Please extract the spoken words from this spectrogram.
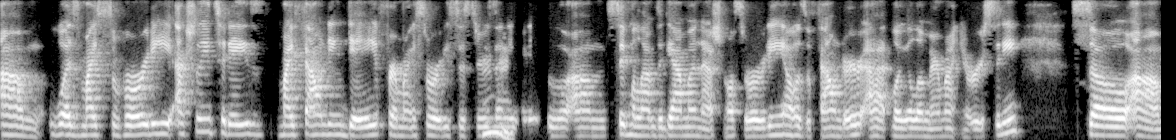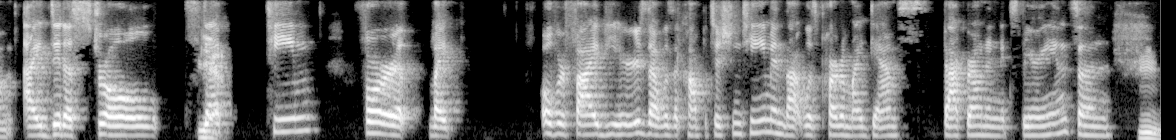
um, was my sorority. Actually, today's my founding day for my sorority sisters. Mm. Anybody who um, Sigma Lambda Gamma National Sorority. I was a founder at Loyola Marymount University. So um, I did a stroll step team for like over five years. That was a competition team, and that was part of my dance background and experience. And Mm.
